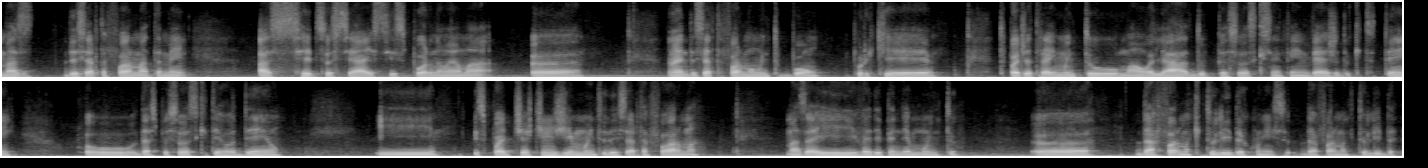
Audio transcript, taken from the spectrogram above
mas de certa forma também as redes sociais se expor não é uma uh, não é de certa forma muito bom porque tu pode atrair muito mal olhado pessoas que sentem inveja do que tu tem ou das pessoas que te rodeiam. E isso pode te atingir muito de certa forma mas aí vai depender muito uh, da forma que tu lida com isso, da forma que tu lida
